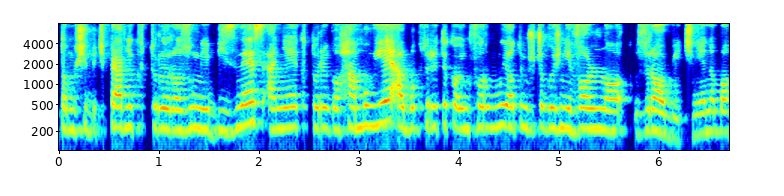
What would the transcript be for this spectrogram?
to musi być prawnik, który rozumie biznes, a nie który go hamuje albo który tylko informuje o tym, że czegoś nie wolno zrobić, nie? no bo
